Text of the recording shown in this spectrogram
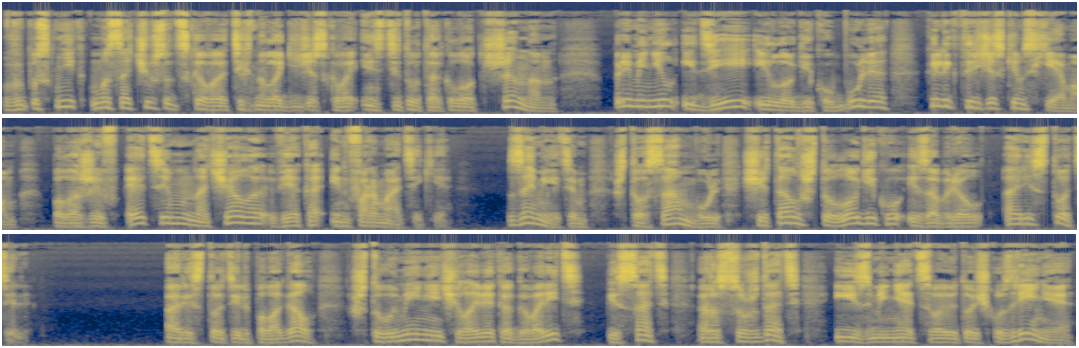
выпускник Массачусетского технологического института Клод Шеннон применил идеи и логику Буля к электрическим схемам, положив этим начало века информатики. Заметим, что сам Буль считал, что логику изобрел Аристотель. Аристотель полагал, что умение человека говорить, писать, рассуждать и изменять свою точку зрения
